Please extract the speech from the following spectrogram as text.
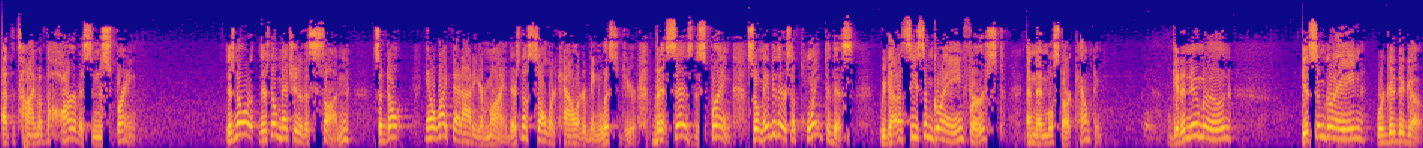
at the time of the harvest in the spring. There's no, there's no mention of the sun, so don't, you know, wipe that out of your mind. There's no solar calendar being listed here. But it says the spring. So maybe there's a point to this. We got to see some grain first, and then we'll start counting. Get a new moon, get some grain, we're good to go.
